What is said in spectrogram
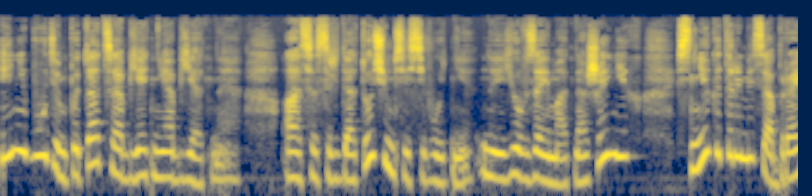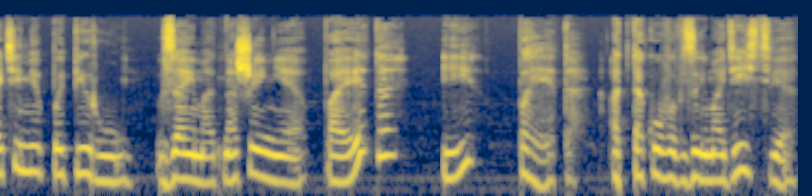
И не будем пытаться объять необъятное, а сосредоточимся сегодня на ее взаимоотношениях с некоторыми собратьями по Перу. Взаимоотношения поэта и поэта. От такого взаимодействия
